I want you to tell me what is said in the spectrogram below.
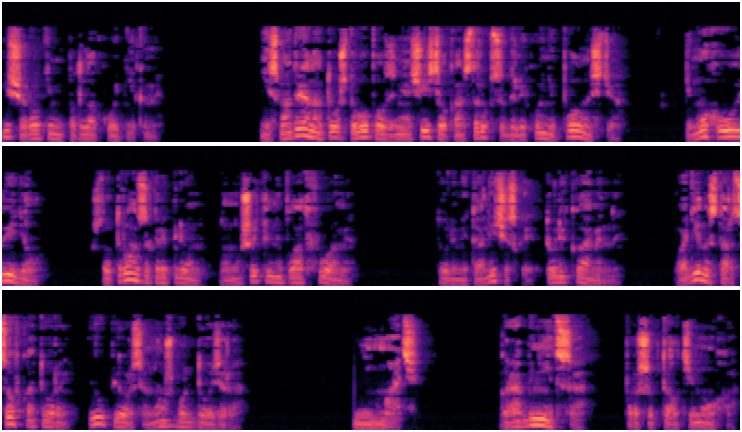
и широкими подлокотниками. Несмотря на то, что оползень очистил конструкцию далеко не полностью, Тимоха увидел, что трон закреплен на внушительной платформе, то ли металлической, то ли каменной, в один из торцов которой и уперся нож бульдозера. «Мать! Гробница!» – прошептал Тимоха.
